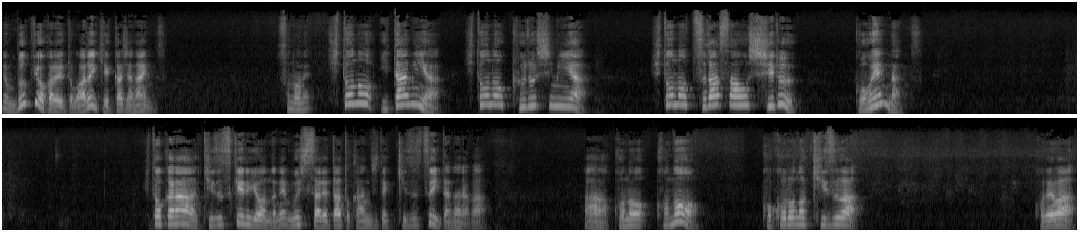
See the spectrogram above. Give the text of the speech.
でも仏教から言うと悪い結果じゃないんです。そのね人の痛みや人の苦しみや人の辛さを知るご縁なんです。人から傷つけるようなね無視されたと感じて傷ついたならばああこのこの心の傷はこれは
